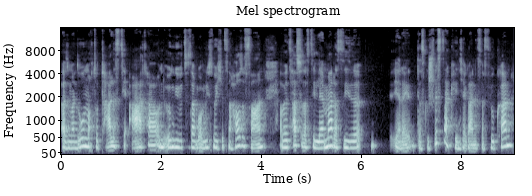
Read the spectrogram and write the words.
also mein Sohn macht totales Theater und irgendwie würdest du sagen, am liebsten würde ich jetzt nach Hause fahren, aber jetzt hast du das Dilemma, dass diese ja, das Geschwisterkind ja gar nichts dafür kann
